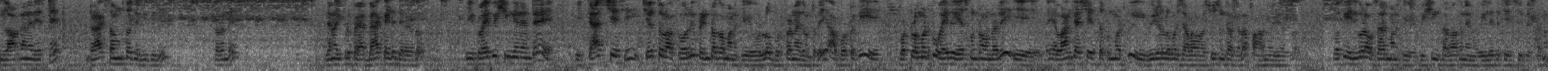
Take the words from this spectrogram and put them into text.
ఈ లాక్ అనేది వేస్తే డ్రాక్ సౌండ్తో తిరిగిద్ది ఇది. చూడండి. జన ఇప్పుడు బ్యాక్ అయితే తిరగదు. ఈ ఫ్లై ఫిషింగ్ ఏంటంటే ఈ క్యాచ్ చేసి చేతితో లాక్కోవాలి. ఫ్రంట్ ఒక మనకి ఒళ్ళో బుట్ట అనేది ఉంటుంది. ఆ బుట్టకి బుట్టలో మటుకు వైర్ వేసుకుంటూ ఉండాలి. ఈ లాంగ్ క్యాచ్ చేసేటప్పుడు మటుకు ఈ వీడియోలో కూడా చాలా చూసుంటారు కదా ఫార్మ్ వీడియోస్లో ఓకే ఇది కూడా ఒకసారి మనకి ఫిషింగ్ తర్వాత నేను వీలైతే చేసి చూపిస్తాను.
